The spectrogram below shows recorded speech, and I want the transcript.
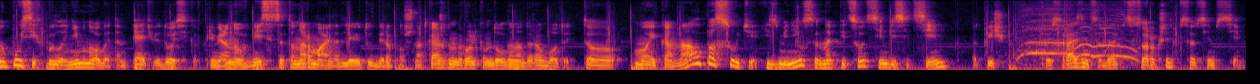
ну пусть их было немного, там 5 видосиков примерно, но в месяц это нормально для ютубера, потому что над каждым роликом долго надо работать, то мой канал, по сути, изменился на 577 подписчиков. То есть разница, да, 546-577.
